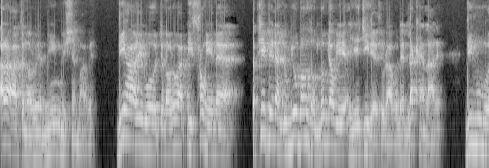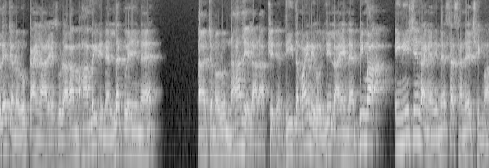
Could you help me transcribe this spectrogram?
အဲ့ဒါကကျွန်တော်တို့ရဲ့ main mission ပါပဲဒီဟာတွေကိုကျွန်တော်တို့ကတီဆောက်ရင်းနဲ့ တဖြည်းဖြည်းနဲ့လူမျိုးပေါင်းစုံလွတ်မြောက်ရေးအရေးကြီးတယ်ဆိုတာကိုလည်းလက်ခံလာတယ်ဒီမူကိုလည်းကျွန်တော်တို့ကင်လာတယ်ဆိုတာကမဟာမိတ်တွေနဲ့လက်တွဲရင်းနဲ့အဲကျွန်တော်တို့နားလည်လာတာဖြစ်တယ်ဒီသမိုင်းတွေကိုလေ့လာရင်းနဲ့ပြီးမှအိန္ဒိရှင်းနိုင်ငံတွေနဲ့ဆက်ဆံတဲ့အချိန်မှာ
